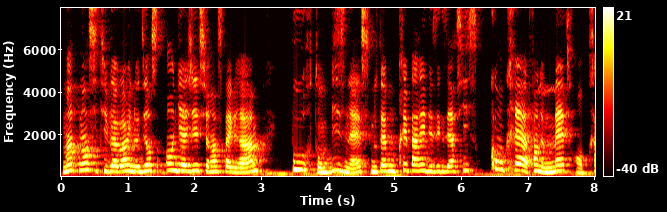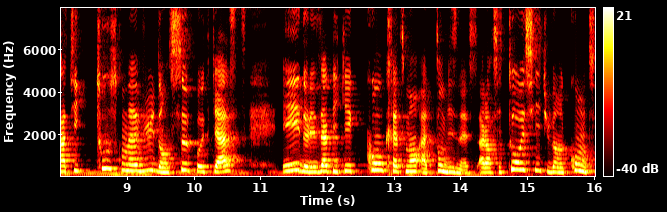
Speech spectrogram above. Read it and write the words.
Maintenant, si tu veux avoir une audience engagée sur Instagram, pour ton business, nous t'avons préparé des exercices concrets afin de mettre en pratique tout ce qu'on a vu dans ce podcast et de les appliquer concrètement à ton business. Alors si toi aussi tu veux un compte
